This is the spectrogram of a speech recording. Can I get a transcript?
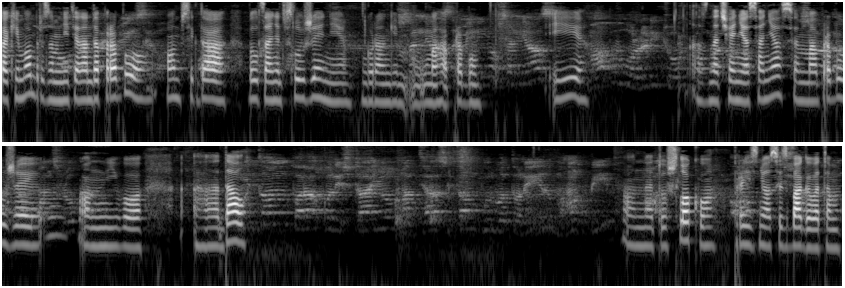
Таким образом, Нитянанда Прабhu, он всегда был занят в служении Гуранги Махапрабху. И значение саньясы Махапрабху уже он его а, дал. Он эту шлоку произнес из Бхагаватам.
